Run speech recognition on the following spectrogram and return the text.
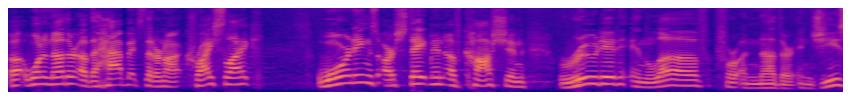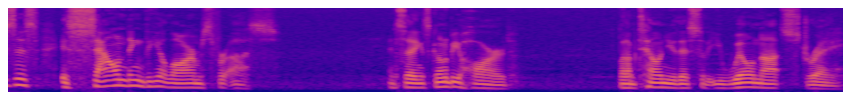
uh, one another of the habits that are not Christ like. Warnings are statement of caution rooted in love for another. And Jesus is sounding the alarms for us and saying it's going to be hard, but I'm telling you this so that you will not stray.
